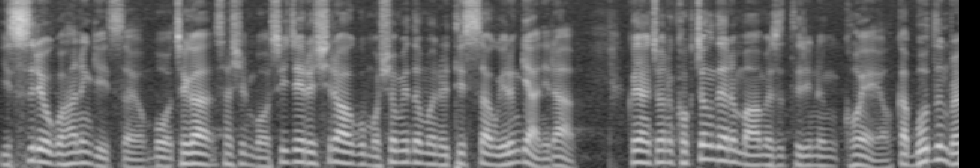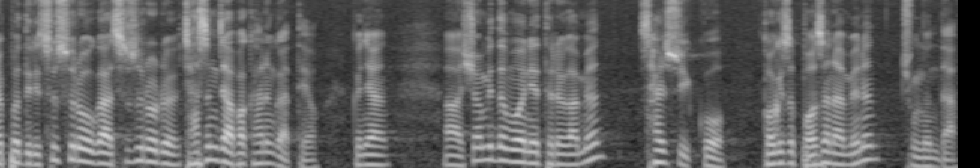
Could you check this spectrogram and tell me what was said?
있으려고 하는 게 있어요. 뭐 제가 사실 뭐 CJ를 싫어하고 뭐 쇼미더머니를 diss하고 이런 게 아니라 그냥 저는 걱정되는 마음에서 드리는 거예요. 그러니까 모든 래퍼들이 스스로가 스스로를 자승자박하는 것 같아요. 그냥 아, 쇼미더머니에 들어가면 살 수 있고 거기서 벗어나면은 죽는다.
